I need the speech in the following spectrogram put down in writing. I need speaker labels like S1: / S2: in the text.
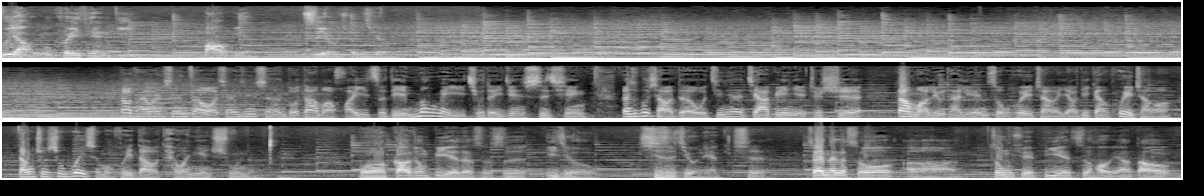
S1: 俯仰无亏天地，褒贬自有春秋。
S2: 到台湾深造，我相信是很多大马华裔子弟梦寐以求的一件事情。但是不晓得，我今天的嘉宾，也就是大马留台联总会长姚迪刚会长哦，当初是为什么会到台湾念书呢？
S1: 我高中毕业的时候是一九七十九年，
S2: 是
S1: 在那个时候啊、中学毕业之后要到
